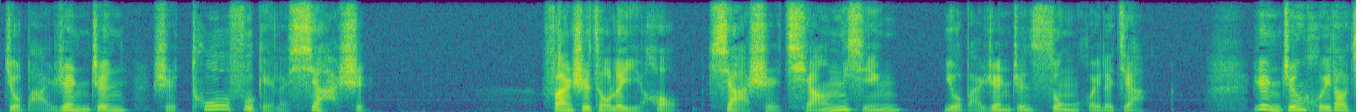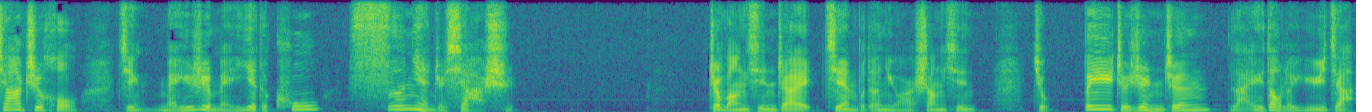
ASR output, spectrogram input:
就把认真是托付给了夏氏。范氏走了以后，夏氏强行又把认真送回了家。认真回到家之后，竟没日没夜的哭，思念着夏氏。这王新斋见不得女儿伤心，就背着认真来到了余家，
